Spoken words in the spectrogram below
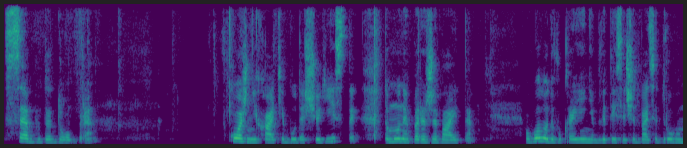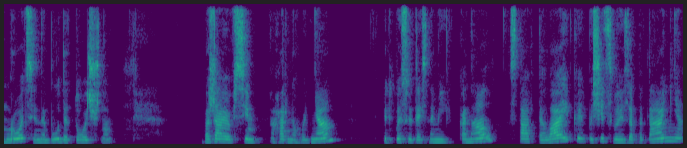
все буде добре. В кожній хаті буде що їсти, тому не переживайте. Голоду в Україні в 2022 році не буде точно. Бажаю всім гарного дня. Підписуйтесь на мій канал, ставте лайки, пишіть свої запитання.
